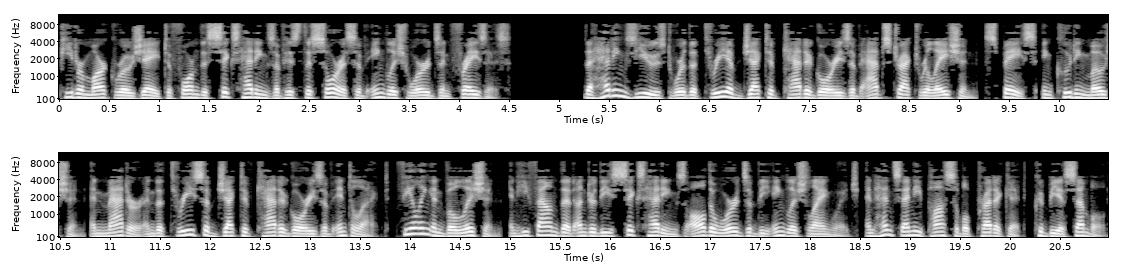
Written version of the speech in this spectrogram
Peter Mark Roget to form the six headings of his Thesaurus of English words and phrases. The headings used were the three objective categories of abstract relation, space including motion and matter and the three subjective categories of intellect, feeling and volition, and he found that under these six headings all the words of the English language, and hence any possible predicate, could be assembled.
